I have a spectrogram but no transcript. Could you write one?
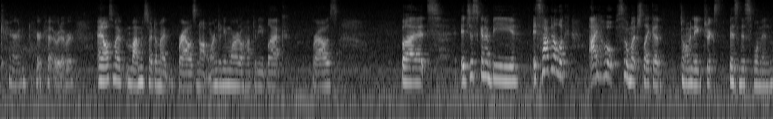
Karen haircut or whatever. And also my, I'm gonna start doing my brows not orange anymore. It'll have to be black brows. But it's just gonna be, it's not gonna look, I hope, so much like a dominatrix businesswoman.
